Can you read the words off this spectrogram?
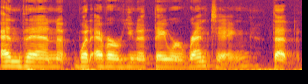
and then whatever unit they were renting that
